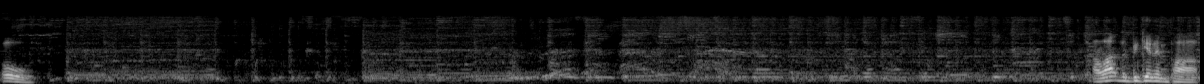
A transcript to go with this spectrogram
Oh. I like the beginning part.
